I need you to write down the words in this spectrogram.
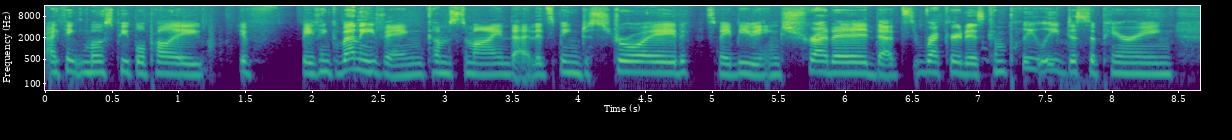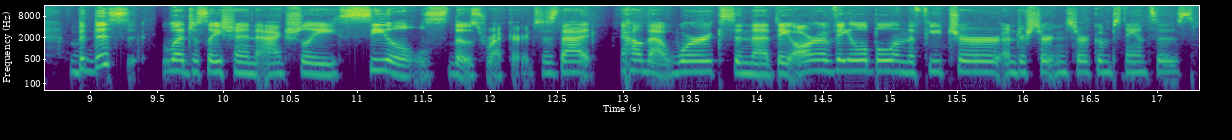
I think most people probably, if they think of anything, comes to mind that it's being destroyed, it's maybe being shredded, that record is completely disappearing. But this legislation actually seals those records. Is that how that works, and that they are available in the future under certain circumstances?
